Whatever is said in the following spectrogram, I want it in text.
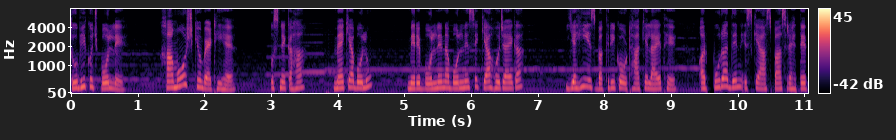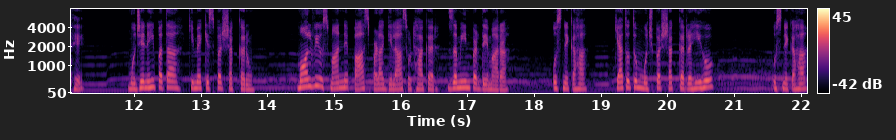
तू भी कुछ बोल ले। खामोश क्यों बैठी है? उसने कहा, मैं क्या बोलूँ? मेरे बोलने ना बोलने से क्या हो जाएगा? यही इस बकरी को उठा के लाए थे और पूरा दिन इसके आसपास रहते थे। मुझे नहीं पता कि मैं किस पर शक करूँ। मौलवी उस्मान ने पास पड़ा गिलास उठाकर ज़मीन पर दे मारा। उसने कहा क्या तो तुम मुझ पर शक कर रही हो? उसने कहा,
